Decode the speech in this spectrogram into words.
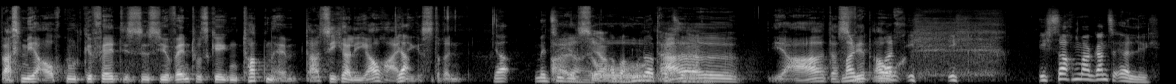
Was mir auch gut gefällt, ist das Juventus gegen Tottenham. Da ist sicherlich auch einiges drin. Ja, mit Sicherheit. Also, aber 100 da, äh, ja, das Man, wird auch. man, ich, ich, ich sag mal ganz ehrlich,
